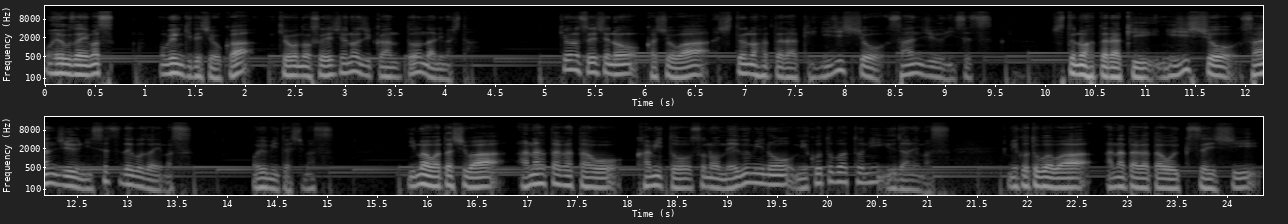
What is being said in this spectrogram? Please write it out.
おはようございます。お元気でしょうか？今日の聖書の時間となりました。今日の聖書の箇所は使徒の働き20章32節。使徒の働き20章32節でございます。お読みいたします。今私はあなた方を神とその恵みの御言葉とに委ねます。御言葉はあなた方を育成し、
